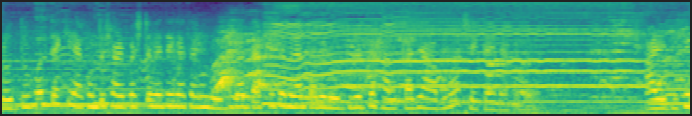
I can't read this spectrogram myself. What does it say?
রোদ্দুর বলতে কি, এখন তো সাড়ে পাঁচটা বেজে গেছে, এখন রোদ্দুর আর দেখা যাবে না, তবে রোদ্দুরের যে হালকা যে আবহাওয়া সেটাই দেখা যাবে। আর এদিকে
